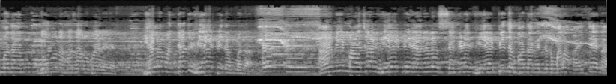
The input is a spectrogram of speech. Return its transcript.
धम्मदान दोन हजार रुपये आलेले ह्याला म्हणतात व्हीआयपी धम्मदान आणि माझ्या व्हीआयपी गाण्याला सगळे व्हीआयपी धम्मदान येतात मला माहिती आहे ना?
